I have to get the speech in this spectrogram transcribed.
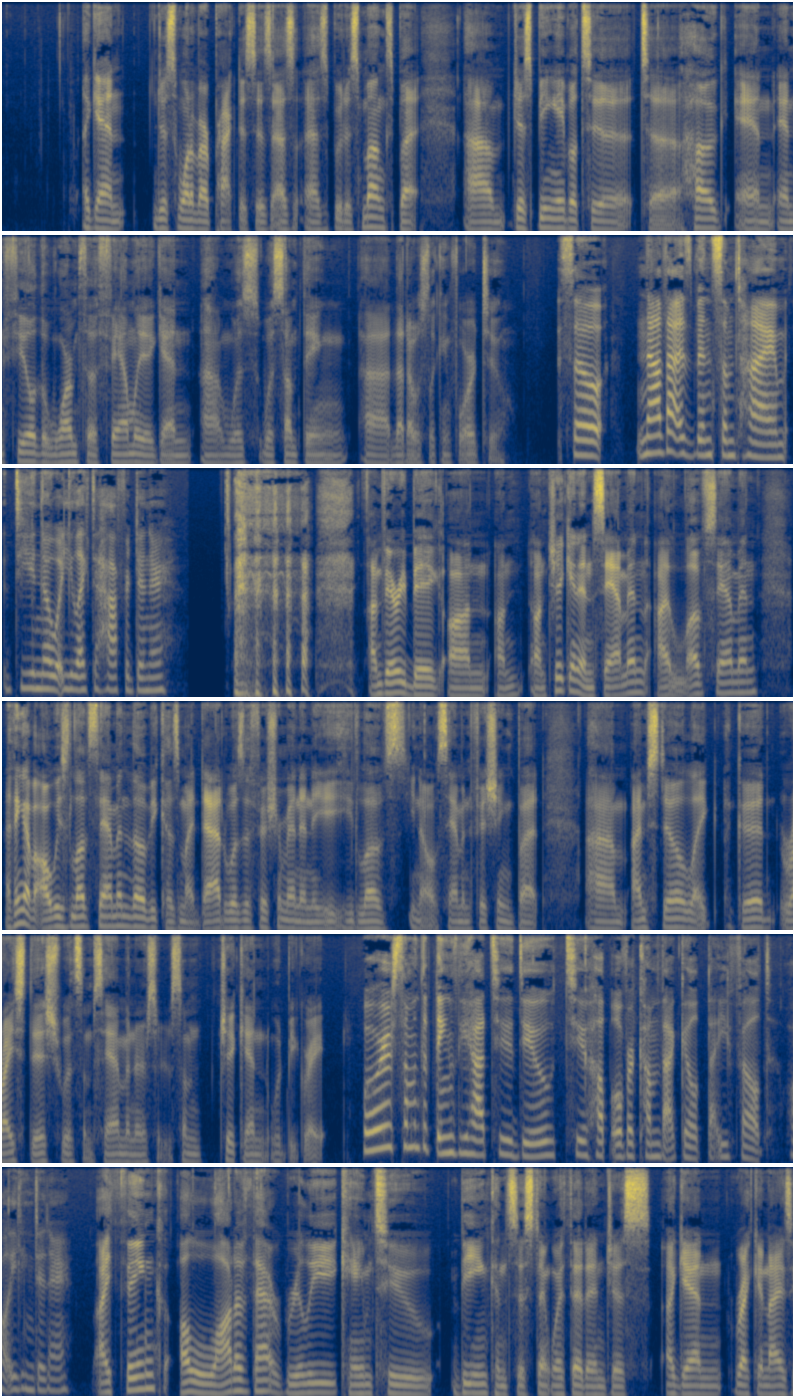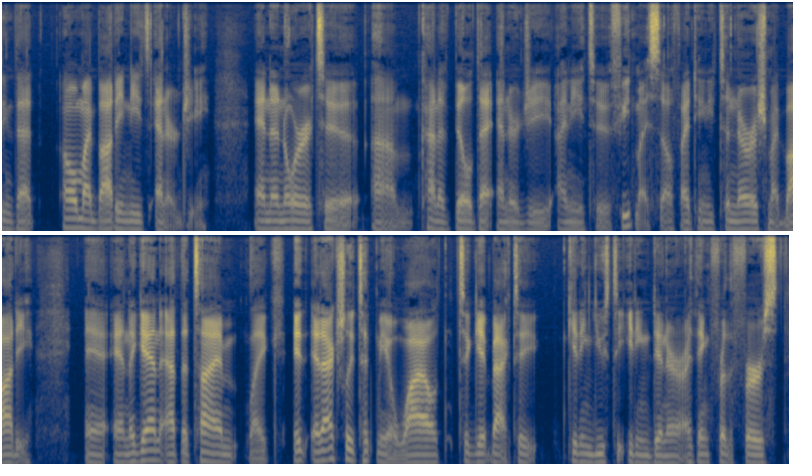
again, just one of our practices as as Buddhist monks, but um, just being able to to hug and and feel the warmth of family again um, was was something uh, that I was looking forward to. So now that it's been some time, do you know what you like to have for dinner? I'm very big on, on on chicken and salmon. I love salmon. I think I've always loved salmon though because my dad was a fisherman and he, he loves you know salmon fishing. But um, I'm still like a good rice dish with some salmon or some chicken would be great. What were some of the things you had to do to help overcome that guilt that you felt while eating dinner? I think a lot of that really came to being consistent with it and just, again, recognizing that, oh, my body needs energy. And in order to um, kind of build that energy, I need to feed myself. I need to nourish my body. And, and again, at the time, like it, it actually took me a while to get back to getting used to eating dinner. I think for the first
